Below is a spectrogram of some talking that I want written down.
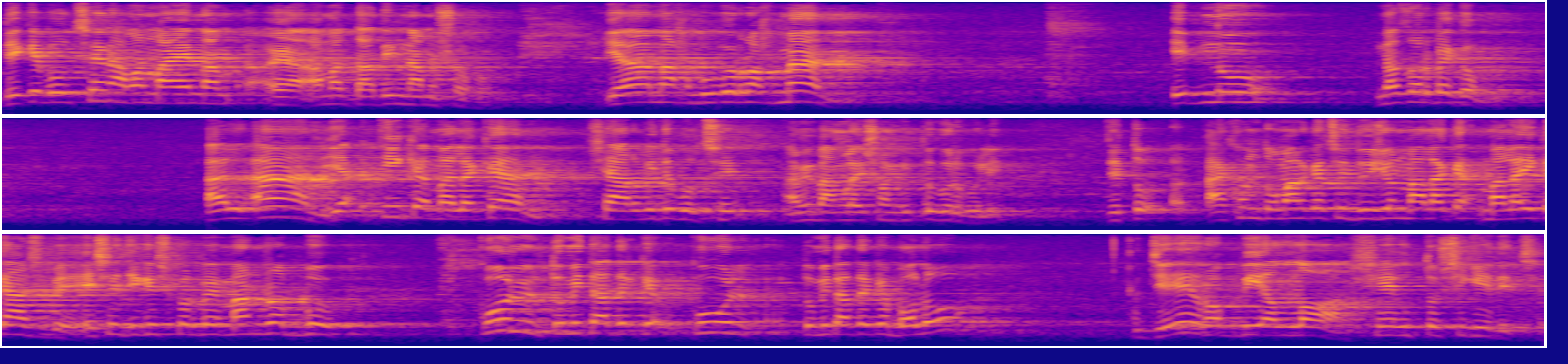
ডেকে বলছেন, আমার মায়ের নাম আমার দাদির নাম সহ ইয়া মাহবুবুর রহমান ইবনু নজর বেগম আল আন ইয়াতিকা মালাকান। সে আরবিতে বলছে, আমি বাংলায় সংক্ষিপ্ত করে বলি, যে তো, এখন তোমার কাছে দুইজন মালাকা, মালাইকা আসবে। এসে জিজ্ঞেস করবে, মান রব্বুক? কুল, তুমি তাদেরকে, কুল, তুমি তাদেরকে বলো যে রব্বি আল্লাহ, সে উত্তর শিখিয়ে দিচ্ছে।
